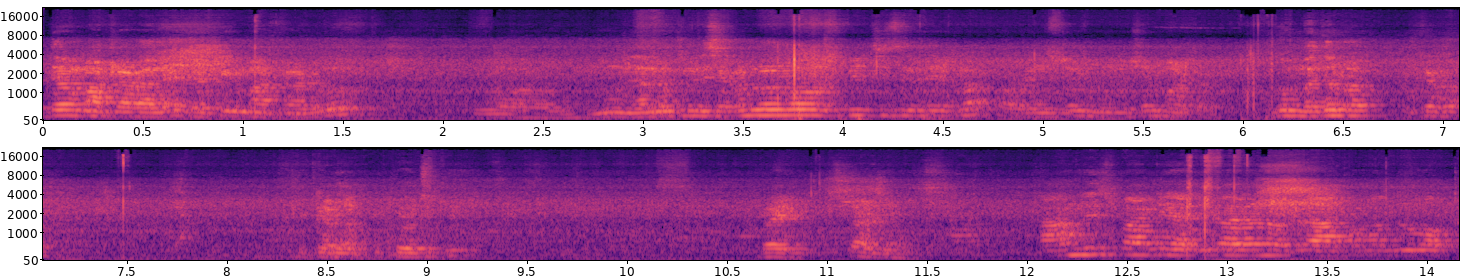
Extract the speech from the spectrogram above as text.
పెద్దగా మాట్లాడాలి గట్టిగా మాట్లాడు. నువ్వు నలభై తొమ్మిది సెకండ్లలో స్పీచ్ ఇచ్చింది ఇట్లా ఒక రెండు నిమిషాలు మూడు నిమిషాలు మాట్లాడు. ఇంకో మధ్యలో రా, ఇక్కడ ఇక్కడ ఇక్కడ వచ్చి. రైట్ స్టార్ట్ చేయండి కాంగ్రెస్ పార్టీ అధికారంలోకి రాకముందు ఒక్క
